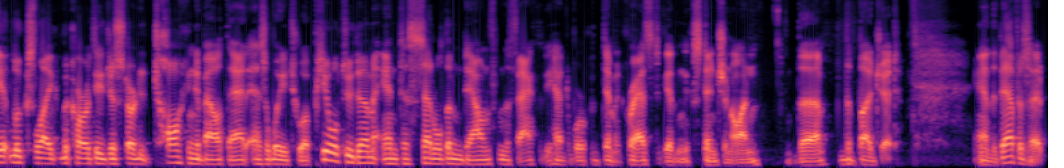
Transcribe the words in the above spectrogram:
it looks like McCarthy just started talking about that as a way to appeal to them and to settle them down from the fact that he had to work with Democrats to get an extension on the, the budget and the deficit.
